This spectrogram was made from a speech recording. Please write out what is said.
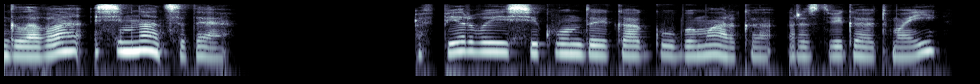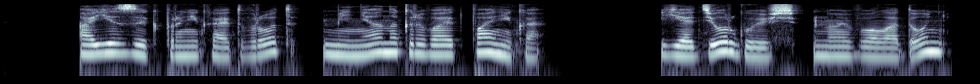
Глава 17 В первые секунды, как губы Марка раздвигают мои, а язык проникает в рот, меня накрывает паника. Я дергаюсь, но его ладонь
